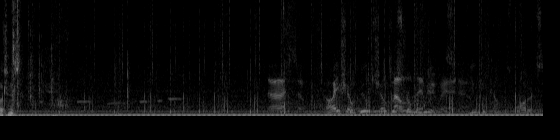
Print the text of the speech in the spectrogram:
Unfortunate. I shall build shelters from the winds, fields of countless waters,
